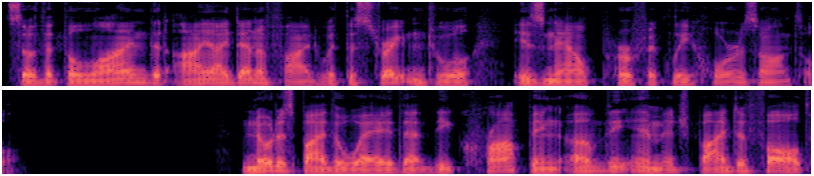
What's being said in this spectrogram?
so that the line that I identified with the straighten tool is now perfectly horizontal. Notice, by the way, that the cropping of the image by default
